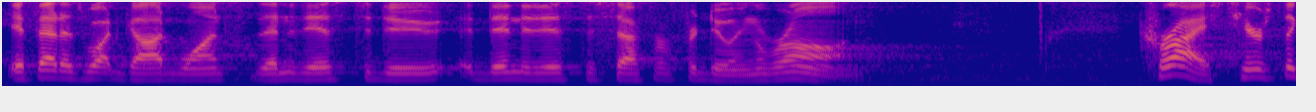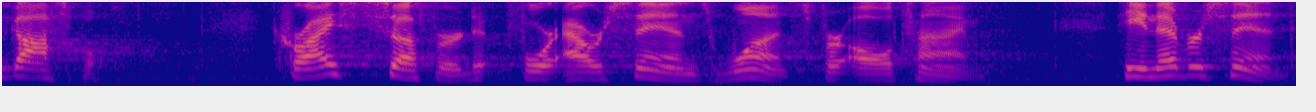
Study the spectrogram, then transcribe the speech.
if that is what God wants than it is to do than it is to suffer for doing wrong. Christ, here's the gospel Christ suffered for our sins once for all time. He never sinned,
